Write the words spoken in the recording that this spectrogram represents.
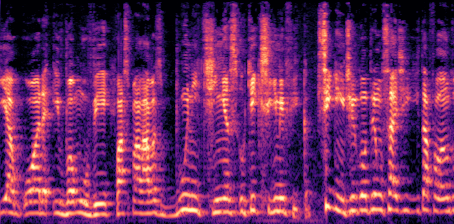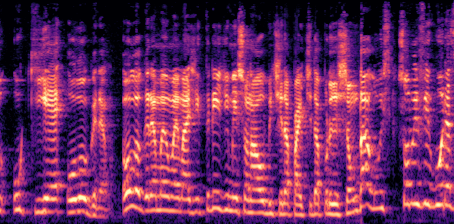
aqui agora e vamos ver com as palavras bonitinhas o que que significa. Seguinte, eu encontrei um site que tá falando o que é holograma. Holograma é uma imagem tridimensional obtida a partir da projeção da luz sobre figuras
